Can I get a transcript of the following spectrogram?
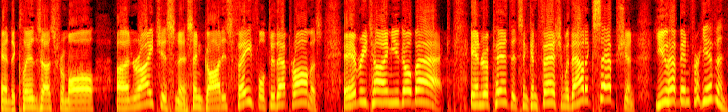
and to cleanse us from all unrighteousness. And God is faithful to that promise. Every time you go back in repentance and confession, without exception, you have been forgiven.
